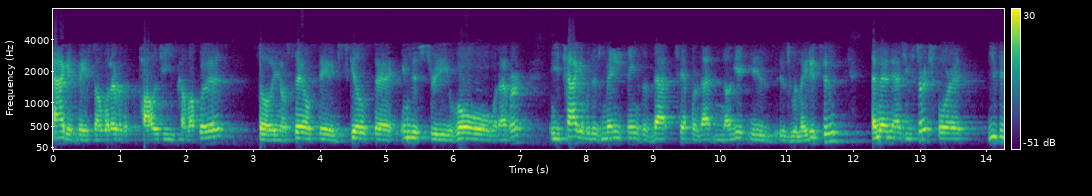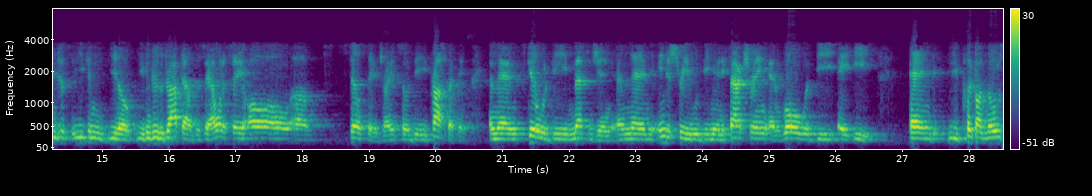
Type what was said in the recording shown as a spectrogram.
tag it based on whatever the topology you come up with is. So, you know, sales stage, skill set, industry, role, whatever. And you tag it with as many things as that tip or that nugget is, is related to. And then as you search for it, you can just, you can, you know, you can do the drop downs and say, I want to say all uh, sales stage, right? So it'd be prospecting. And then skill would be messaging. And then industry would be manufacturing and role would be AE and you click on those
